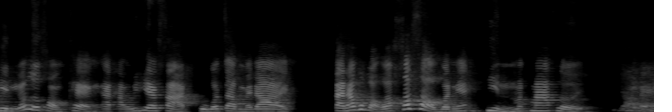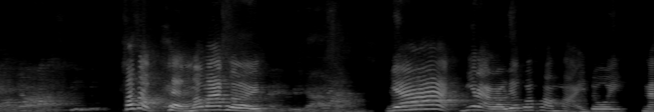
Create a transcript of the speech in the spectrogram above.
หินก็คือของแข็งอะทางวิทยาศาสตร์ครูก็จำไม่ได้ แต่ถ้าครูบอกว่าข้อสอบวันเนี้ยหินมาก ๆเลยแข็งยากข้อสอบแข็งมากๆเลยแข็งยากยาก นี่แหละเราเรียกว่าความหมายโดยใน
